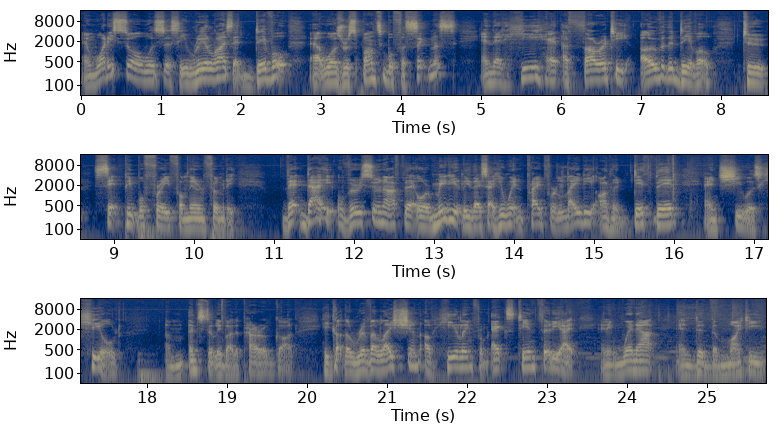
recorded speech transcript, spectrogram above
And what he saw was this, he realized that devil uh, was responsible for sickness and that he had authority over the devil to set people free from their infirmity. That day, or very soon after that, or immediately, they say he went and prayed for a lady on her deathbed and she was healed um, instantly by the power of God. He got the revelation of healing from Acts 10:38 and he went out and did the mighty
